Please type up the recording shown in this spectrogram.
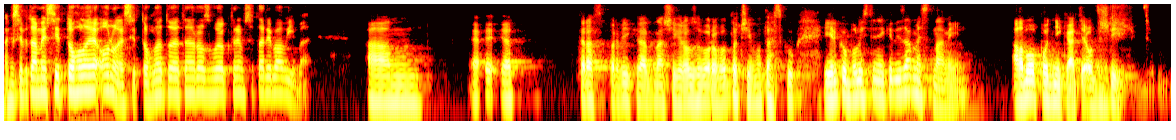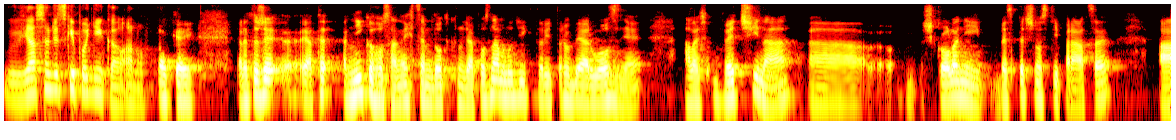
Tak se ptám, jestli tohle je ono, jestli tohle to je ten rozvoj, o kterém se tady bavíme. Um, ja, ja teraz prvýkrát v našich rozhovoroch otočím otázku. Jirko, boli ste niekedy zamestnaní? Alebo podnikáte od vždy? Ja som vždycky podnikal, áno. OK, pretože ja te, nikoho sa nechcem dotknúť. Ja poznám ľudí, ktorí to robia rôzne, ale väčšina školení bezpečnosti práce a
